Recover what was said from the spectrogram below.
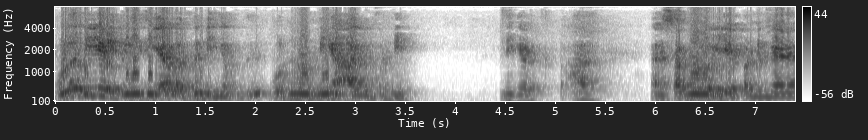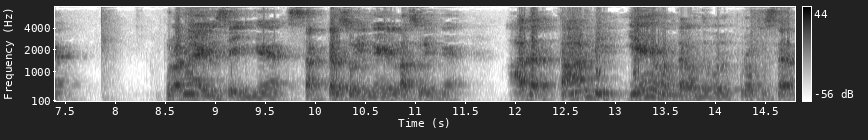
உளவியல் ரீதியா வந்து நீங்க வந்து ஒன்னொன்னே ஆய்வு பண்ணி நீங்க சமூகவியல் பண்ணுங்க. புலனாய்வு செய்யுங்க. சட்டம் சொல்லுங்க. எல்லாம் சொல்லுங்க. அதை தாண்டி ஏன் வந்த அந்த ஒரு ப்ரொஃபசர்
